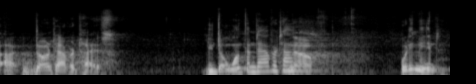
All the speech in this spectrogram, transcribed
Uh, don't advertise. You don't want them to advertise? No. What do you mean?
